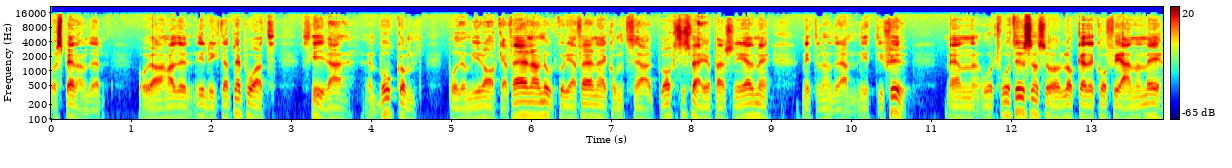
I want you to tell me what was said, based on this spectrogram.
och spännande. Och jag hade inriktat mig på att skriva en bok om både om Irakaffärerna och Nordkoreaaffärerna jag kom tillbaka till Sverige och pensionerade mig 1997. Men år 2000 så lockade Kofi Annan mig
